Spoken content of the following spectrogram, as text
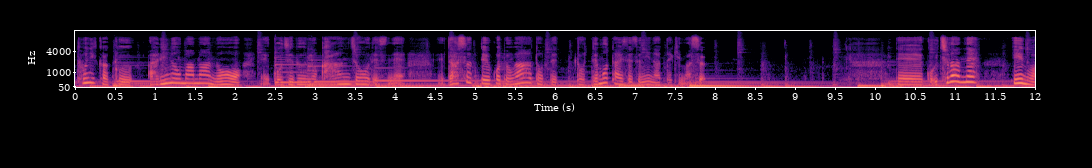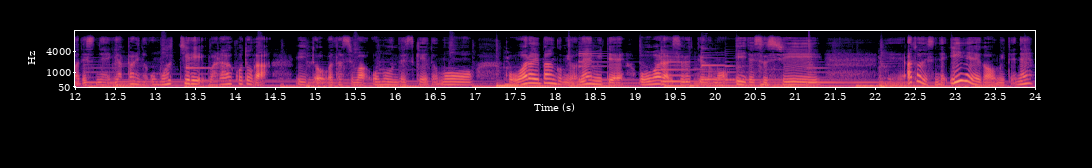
とにかくありのままの、ご自分の感情をですね出すっていうことがとってとっても大切になってきます。でこう一番ねいいのはですねやっぱりね思いっきり笑うことがいいと私は思うんですけれどもこうお笑い番組をね見て大笑いするっていうのもいいですし、えー、あとですねいい映画を見てね、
